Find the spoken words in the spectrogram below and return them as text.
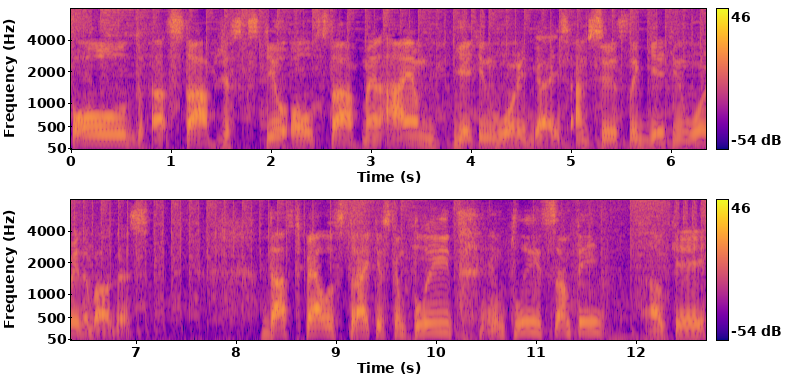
old uh, stuff, just still old stuff, man. I am getting worried, guys. I'm seriously getting worried about this. Dust Palace strike is complete, and please, something... Okay,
